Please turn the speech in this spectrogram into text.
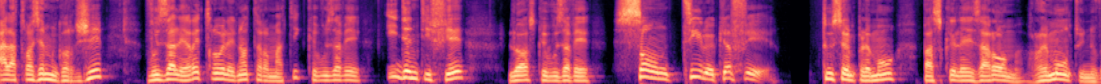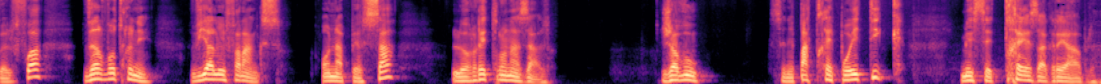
À la troisième gorgée, vous allez retrouver les notes aromatiques que vous avez identifiées lorsque vous avez senti le café. Tout simplement parce que les arômes remontent une nouvelle fois vers votre nez via le pharynx. On appelle ça le rétronasal. J'avoue, ce n'est pas très poétique, mais c'est très agréable.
